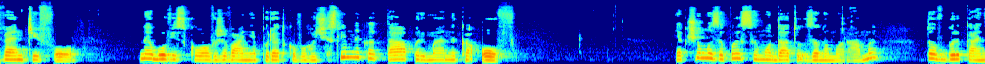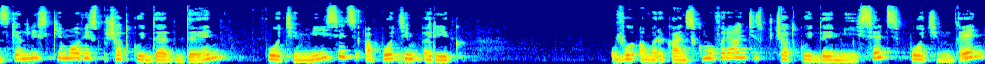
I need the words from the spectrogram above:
24. Не обов'язкове вживання порядкового числівника та прийменника of. Якщо ми записуємо дату за номерами, то в британській англійській мові спочатку йде день, потім місяць, а потім рік. В американському варіанті спочатку йде місяць, потім день,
